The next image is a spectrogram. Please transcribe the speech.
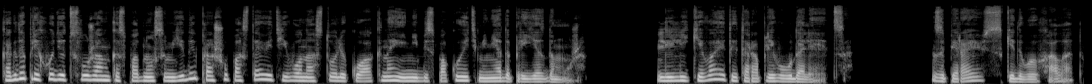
Когда приходит служанка с подносом еды, прошу поставить его на столик у окна и не беспокоить меня до приезда мужа. Лили кивает и торопливо удаляется. Запираюсь, скидываю халат,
